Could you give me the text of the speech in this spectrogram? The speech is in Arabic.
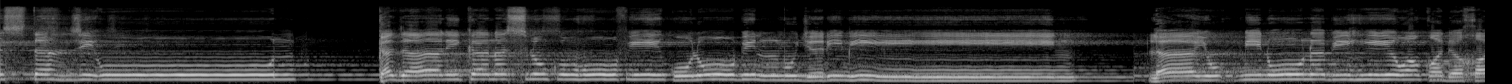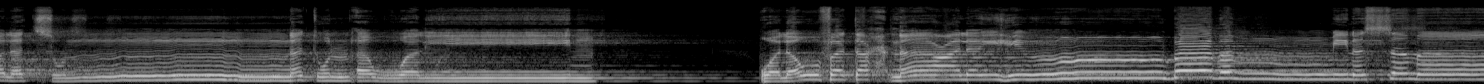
يستهزئون. كذلك نسلكه في قلوب المجرمين. لا يؤمنون به وقد خلت سنة الأولين. ولو فتحنا عليهم بابا من السماء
